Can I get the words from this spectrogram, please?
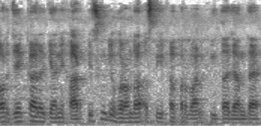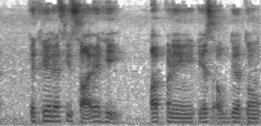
ਔਰ ਜੇਕਰ ਗਿਆਨੀ ਹਰਪ੍ਰੀਤ ਸਿੰਘ ਜੀ ਹੋਰਾਂ ਦਾ ਅਸਤੀਫਾ ਪ੍ਰਵਾਨ ਕੀਤਾ ਜਾਂਦਾ ਹੈ, ਤੇ ਫਿਰ ਅਸੀਂ ਸਾਰੇ ਹੀ ਆਪਣੇ ਇਸ ਅਹੁਦੇ ਤੋਂ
